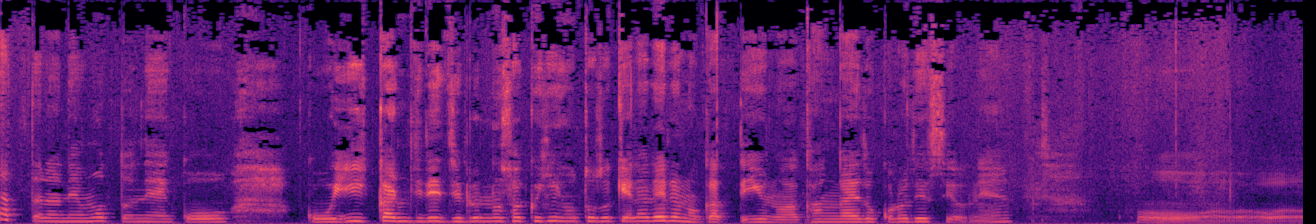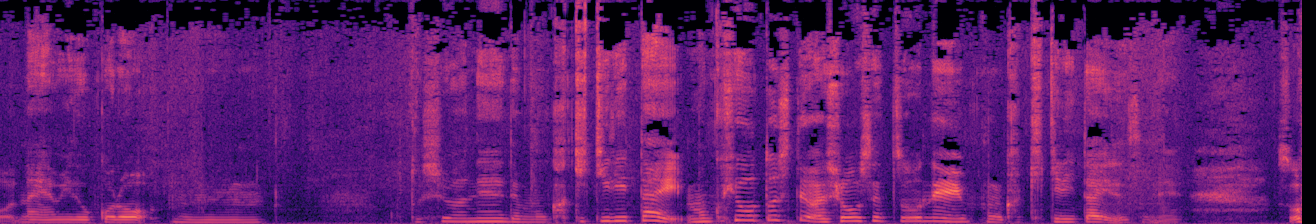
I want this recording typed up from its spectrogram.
やったらねもっとねこうこういい感じで自分の作品を届けられるのかっていうのは考えどころですよね。こう悩みどころうん今年はねでも書き切りたい目標としては小説をね一本書き切りたいですね。そう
